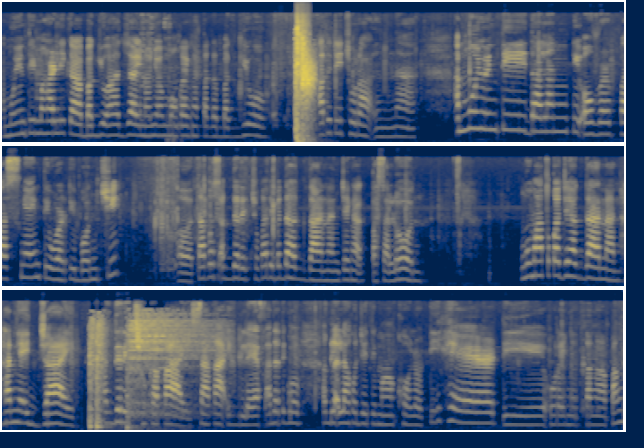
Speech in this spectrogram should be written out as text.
Amo Inti Maharlika, Bagyo Ajay, no niya mo kay nga taga Bagyo. At iti tsurain na. Amo inti dalang ti overpass nga inti Warti Bonchi. Oh, tapos ag diretso ka, di ba dahagdanan dyan nga agpasalon. Ngumato ka dyan hagdanan, hanya ijay. Ag diretso ka pa, eh, saka ig left. Ada ti aglala ko dyan ti mga color ti hair, ti uray nga pang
